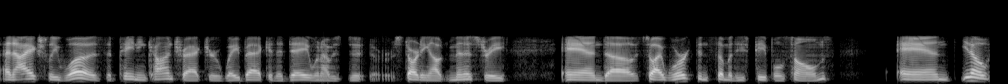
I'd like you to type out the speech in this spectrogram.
and I actually was a painting contractor way back in the day when I was do, starting out in ministry, and uh, so I worked in some of these people's homes, and you know,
